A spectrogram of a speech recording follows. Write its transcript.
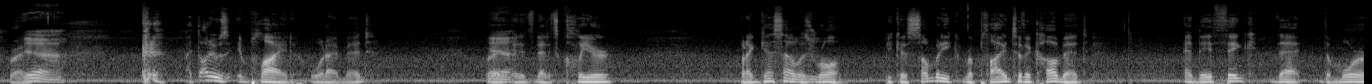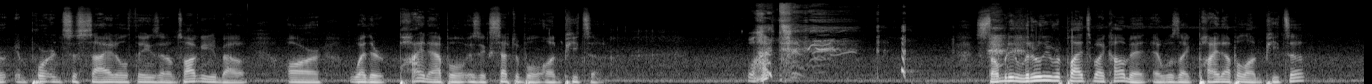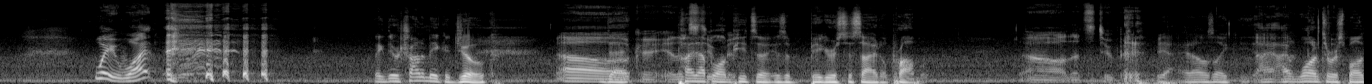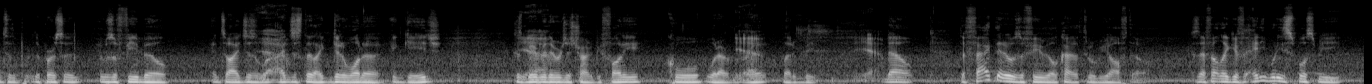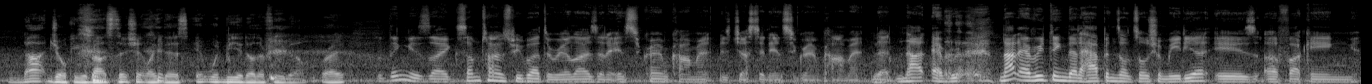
right? Yeah. I thought it was implied what I meant, right? Yeah. And it's that it's clear, but I guess I was Mhm. wrong because somebody replied to the comment, and they think that the more important societal things that I'm talking about are whether pineapple is acceptable on pizza. What? Somebody literally replied to my comment and was like, "Pineapple on pizza." Wait, what? Like they were trying to make a joke Oh, that okay. Yeah, pineapple on pizza is a bigger societal problem. That's stupid. Yeah, and I was like, I, I wanted to respond to the, the person. It was a female, and so I just Yeah. I just like didn't want to engage because maybe they were just trying to be funny, cool, whatever. Yeah. Right? Let it be. yeah. Now, the fact that it was a female kind of threw me off though, because I felt like if anybody's supposed to be not joking about shit like this, it would be another female, right? The thing is, like, sometimes people have to realize that an Instagram comment is just an Instagram comment. Yeah. That not every, not everything that happens on social media is a fucking,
